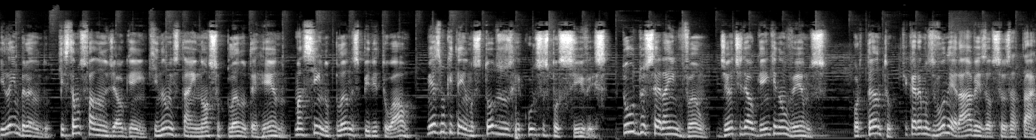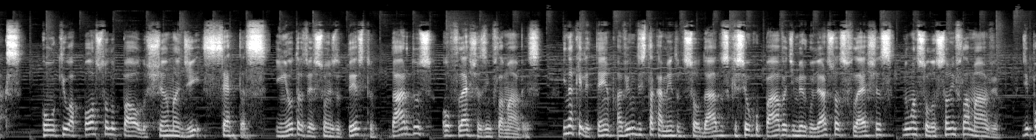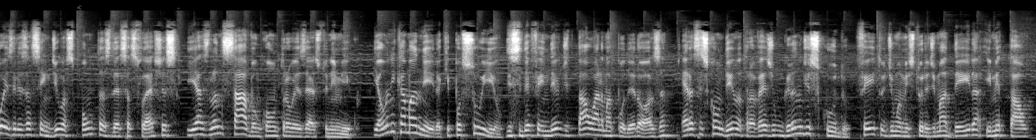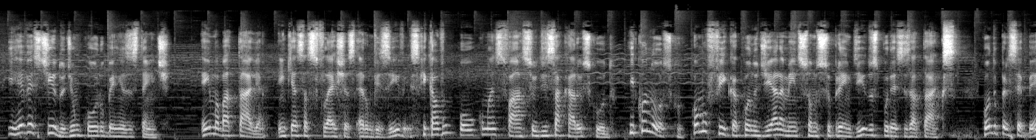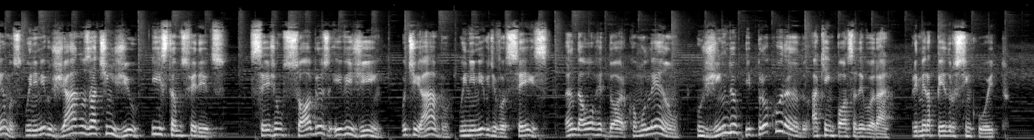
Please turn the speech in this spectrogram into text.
E lembrando que estamos falando de alguém que não está em nosso plano terreno, mas sim no plano espiritual, mesmo que tenhamos todos os recursos possíveis, tudo será em vão diante de alguém que não vemos. Portanto, ficaremos vulneráveis aos seus ataques, com o que o apóstolo Paulo chama de setas, em outras versões do texto, dardos ou flechas inflamáveis. E naquele tempo havia um destacamento de soldados que se ocupava de mergulhar suas flechas numa solução inflamável. Depois eles acendiam as pontas dessas flechas e as lançavam contra o exército inimigo. E a única maneira que possuíam de se defender de tal arma poderosa era se escondendo através de um grande escudo, feito de uma mistura de madeira e metal e revestido de um couro bem resistente. Em uma batalha em que essas flechas eram visíveis, ficava um pouco mais fácil de sacar o escudo. E conosco, como fica quando diariamente somos surpreendidos por esses ataques? Quando percebemos, o inimigo já nos atingiu e estamos feridos. Sejam sóbrios e vigiem. O diabo, o inimigo de vocês, anda ao redor como um leão, rugindo e procurando a quem possa devorar. 1 Pedro 5,8.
